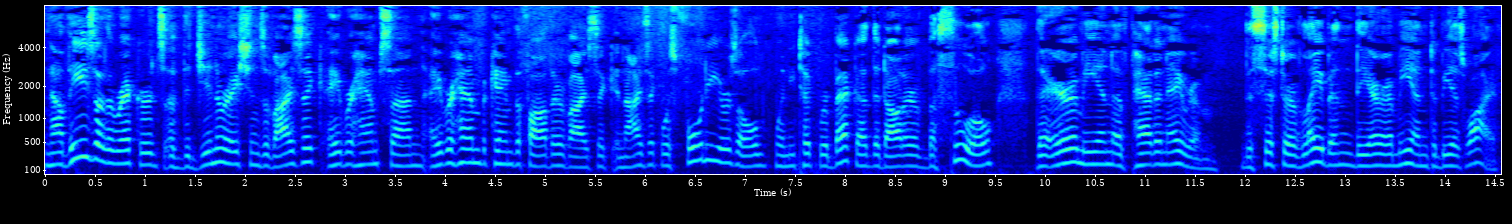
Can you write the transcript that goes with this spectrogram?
Now these are the records of the generations of Isaac, Abraham's son. Abraham became the father of Isaac, and Isaac was forty years old when he took Rebekah, the daughter of Bethuel, the Aramean of Paddan Aram, the sister of Laban, the Aramean, to be his wife.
